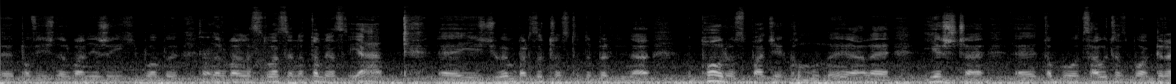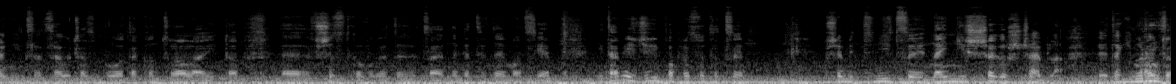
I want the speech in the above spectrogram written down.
e, powiedzieć normalnie, że ich byłaby Tak. normalna sytuacja. Natomiast ja e, jeździłem bardzo często do Berlina po rozpadzie komuny, ale jeszcze e, to było, cały czas była granica, cały czas była ta kontrola i to e, wszystko, w ogóle te całe negatywne emocje. I tam jeździli po prostu tacy przemytnicy najniższego szczebla. E, Takim auto,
